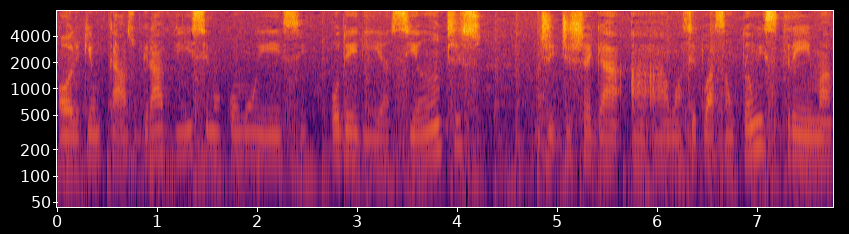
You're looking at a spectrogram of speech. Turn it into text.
Olha que um caso gravíssimo como esse poderia, se antes de, de chegar a, a, uma situação tão extrema,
